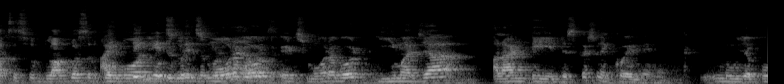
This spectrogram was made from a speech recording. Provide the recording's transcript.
successful blockbuster I think it's it's more about it's more about ఈ మధ్య అలాంటి డిస్కషన్ ఎక్కువైందేమో నువ్వు చెప్పు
